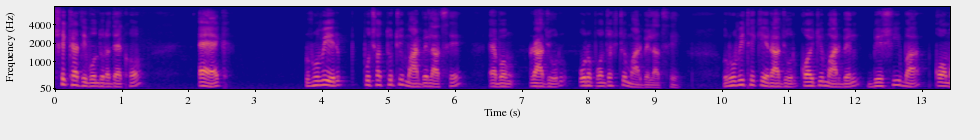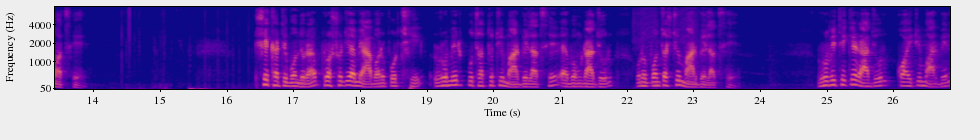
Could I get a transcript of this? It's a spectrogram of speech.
শিক্ষার্থী বন্ধুরা, দেখো, এক, রুমির পঁচাত্তরটি মার্বেল আছে এবং রাজুর ঊনপঞ্চাশটি মার্বেল আছে। রুমি থেকে রাজুর কয়টি মার্বেল বেশি বা কম আছে? শিক্ষার্থী বন্ধুরা, প্রশ্নটি আমি আবারও পড়ছি। রুমির পঁচাত্তরটি মার্বেল আছে এবং রাজুর ঊনপঞ্চাশটি মার্বেল আছে। রুমি থেকে রাজুর কয়টি মার্বেল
